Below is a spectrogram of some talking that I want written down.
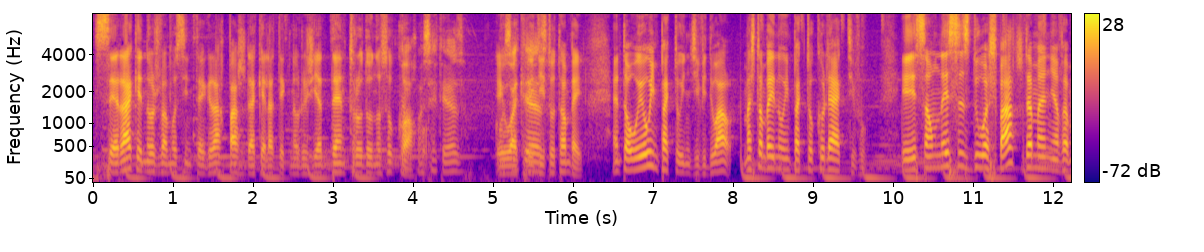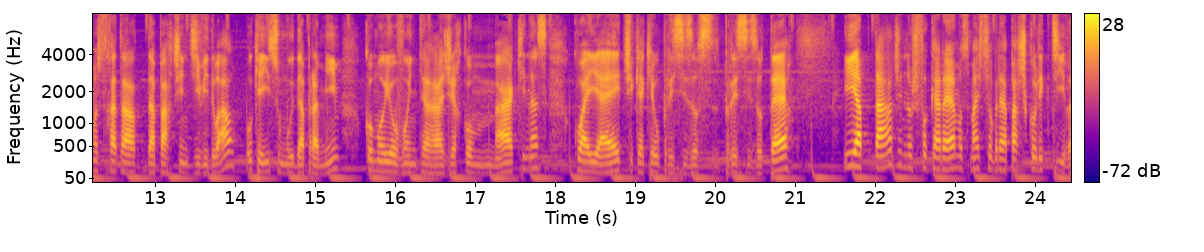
será que nós vamos integrar parte daquela tecnologia dentro do nosso corpo? Com certeza. Eu certeza. acredito também. Então, é o impacto individual, mas também no impacto coletivo. E são nessas duas partes. Da manhã vamos tratar da parte individual, o que isso muda para mim, como eu vou interagir com máquinas, qual é a ética que eu preciso, preciso ter. E à tarde nos focaremos mais sobre a parte coletiva,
